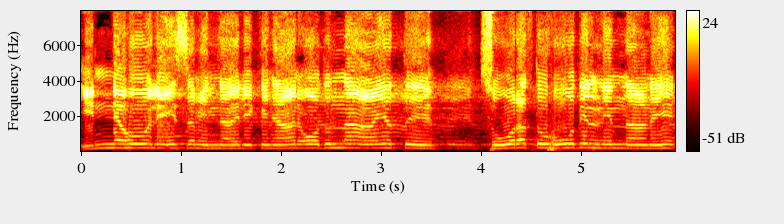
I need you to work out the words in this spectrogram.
ഇന്നഹു ലൈസ മിൻ അഹ്ലിക ഞാൻ ഓതുന്ന ആയത്ത് സൂറത്ത് ഹൂദിൽ നിന്നാണ്.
